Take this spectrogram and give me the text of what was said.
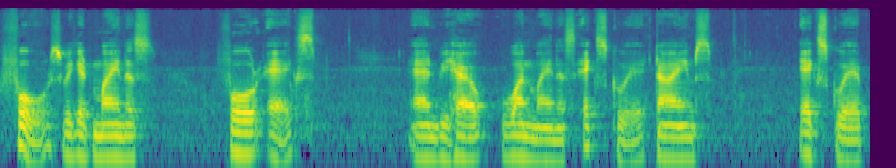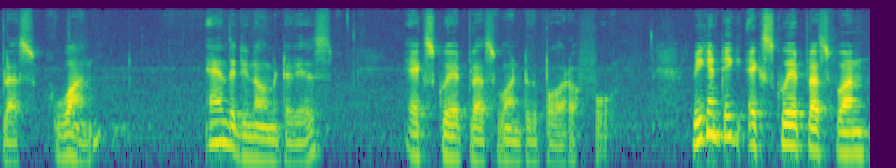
4 so we get minus 4x and we have 1 minus x squared times x squared plus 1 and the denominator is x squared plus 1 to the power of 4. We can take x squared plus 1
